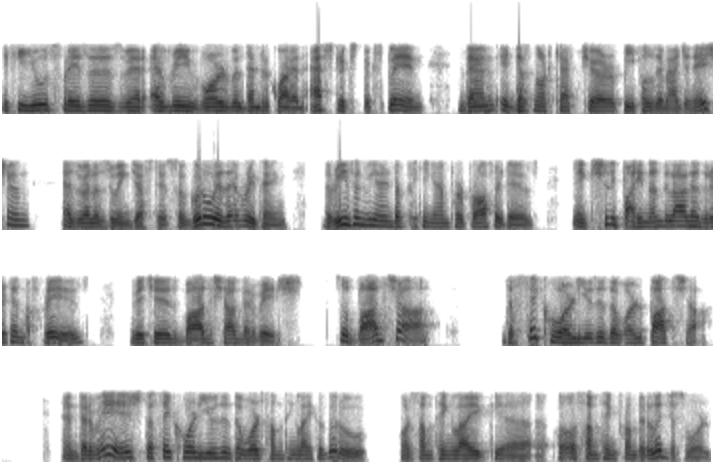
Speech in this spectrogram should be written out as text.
if you use phrases where every word will then require an asterisk to explain, then it does not capture people's imagination as well as doing justice. So guru is everything. The reason we end up picking emperor prophet is actually Nandlal has written a phrase which is Badshah Darvesh. So Badshah, the Sikh world uses the word Padshah. And Darvesh, the Sikh world uses the word something like a guru or something like, uh, or something from the religious world.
